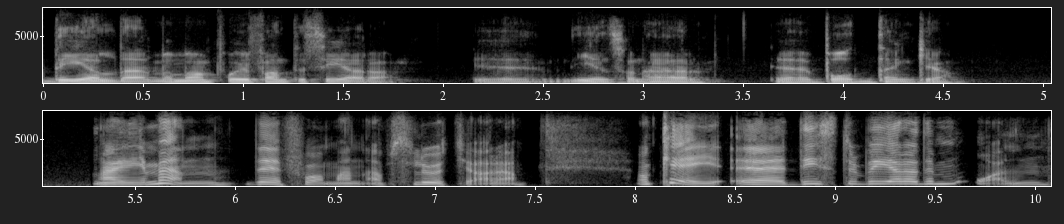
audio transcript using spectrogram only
del där, men man får ju fantisera eh, i en sån här eh, podd tänker jag. Jajamän, det får man absolut göra. Okej, eh, distribuerade moln.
